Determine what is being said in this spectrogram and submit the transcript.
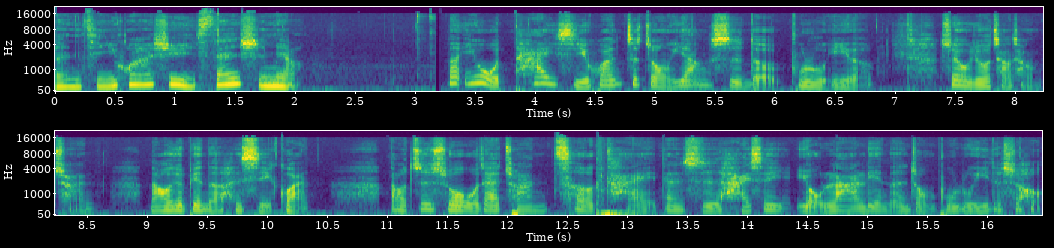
本集花絮三十秒。那因为我太喜欢这种样式的哺乳衣了，所以我就常常穿，然后就变得很习惯，导致说我在穿侧开但是还是有拉链的那种哺乳衣的时候，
